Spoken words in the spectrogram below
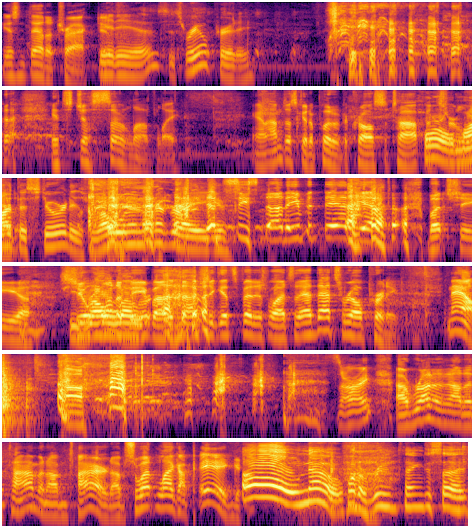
Isn't that attractive? It is. It's real pretty. It's just so lovely. And I'm just going to put it across the top. Poor old sort of let Martha Stewart is rolling in her grave. She's not even dead yet, but she uh, She's she'll want to be by the time she gets finished watching that. That's real pretty. Now, uh, sorry, I'm running out of time and I'm tired. I'm sweating like a pig. Oh, no. What a rude thing to say.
